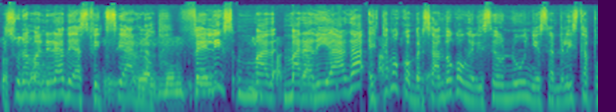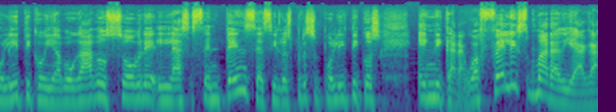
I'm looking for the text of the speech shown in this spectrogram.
es una manera de asfixiarlo. Félix Maradiaga, estamos conversando con Eliseo Núñez, analista político y abogado sobre las sentencias y los presos políticos en Nicaragua. Félix Maradiaga,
